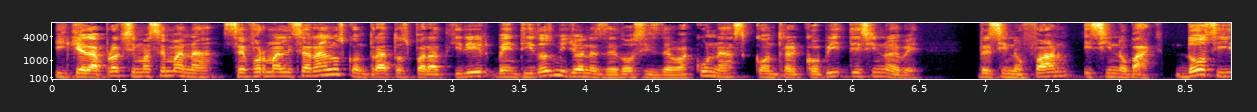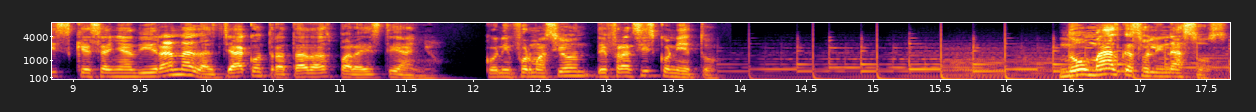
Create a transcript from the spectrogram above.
y que la próxima semana se formalizarán los contratos para adquirir 22 millones de dosis de vacunas contra el COVID-19 de Sinopharm y Sinovac, dosis que se añadirán a las ya contratadas para este año. Con información de Francisco Nieto. No más gasolinazos.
